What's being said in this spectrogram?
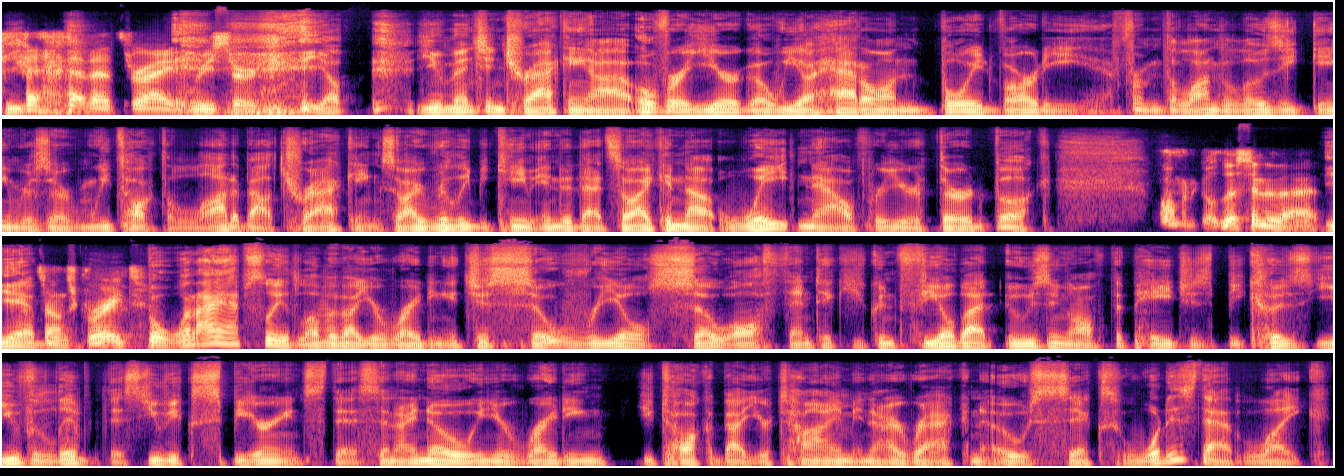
That's right. Research. yep. You mentioned tracking. Uh, over a year ago, we had on Boyd Varty from the Londolozi Game Reserve, and we talked a lot about tracking. So I really became into that. So I cannot wait now for your third book. Oh, I'm gonna go listen to that. Yeah, that sounds great. But what I absolutely love about your writing, it's just so real, so authentic. You can feel that oozing off the pages because you've lived this, you've experienced this. And I know in your writing, you talk about your time in Iraq in 06. What is that like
